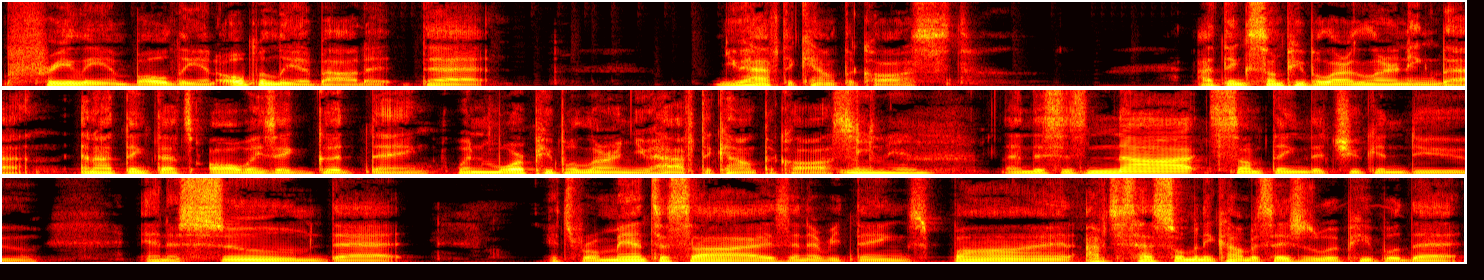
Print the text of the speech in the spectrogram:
freely and boldly and openly about it that you have to count the cost. I think some people are learning that. And I think that's always a good thing. When more people learn, you have to count the cost. Amen. And this is not something that you can do and assume that it's romanticized and everything's fine. I've just had so many conversations with people that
